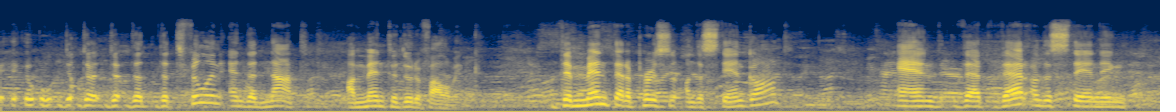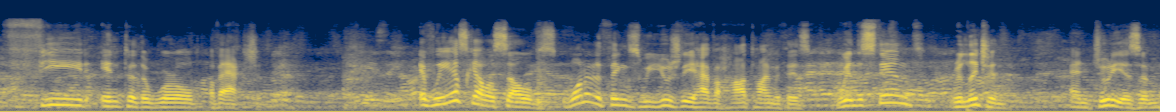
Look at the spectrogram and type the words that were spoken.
the, the, the, the tefillin and the knot are meant to do the following. They're meant that a person understand God, and that that understanding feed into the world of action. If we ask ourselves, one of the things we usually have a hard time with is we understand religion and Judaism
